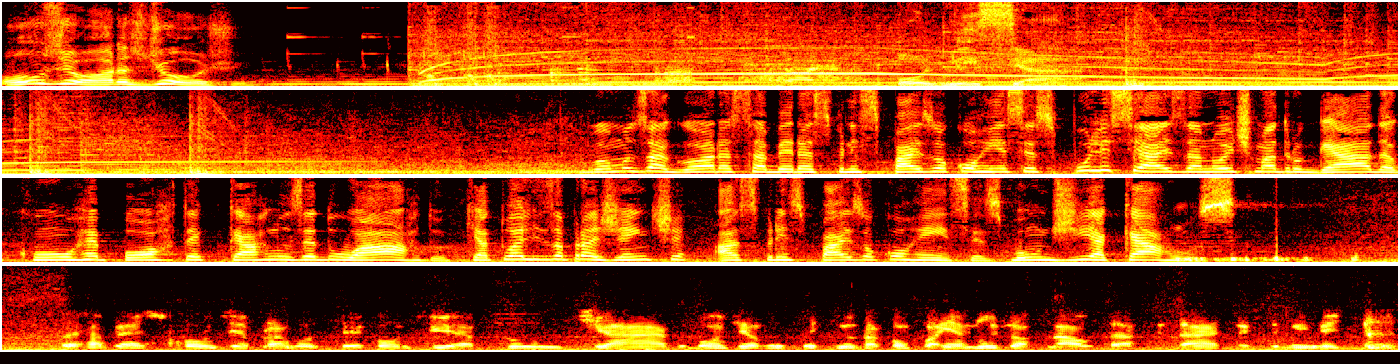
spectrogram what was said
11 horas de hoje. Polícia. Vamos agora saber as principais ocorrências policiais da noite madrugada com o repórter Carlos Eduardo, que atualiza para gente as principais ocorrências. Bom dia, Carlos. Oi, Roberto. Bom dia para você, bom dia para o Tiago, bom dia a você que nos acompanha no Jornal da Cidade, aqui no Imediato.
